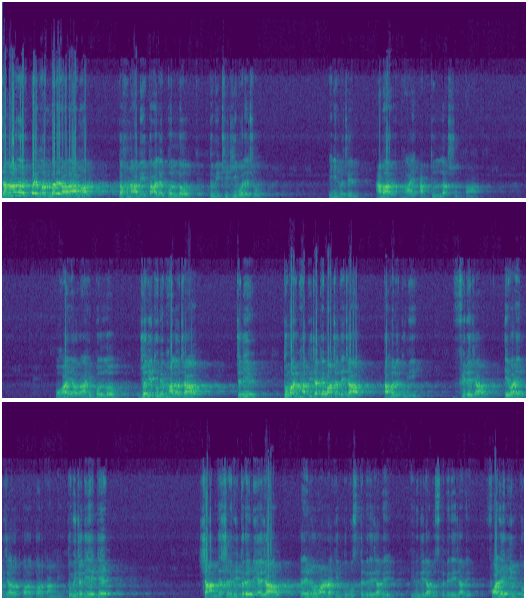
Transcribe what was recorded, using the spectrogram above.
জামানার পেগম্বরের আলামত। তখন আবি তালেব বলল, তুমি ঠিকই বলেছ। ইনি হচ্ছেন আমার ভাই আব্দুল্লাহ সন্তান। বহাইয়া রাহি বলল, যদি তুমি ভালো চাও, যদি তোমার ভাতিজাকে বাঁচাতে চাও, তাহলে তুমি ফিরে যাও। এবারে তিজারত করার দরকার নেই। তুমি যদি একে শাম দেশের ভিতরে নিয়ে যাও, তাহলে রোমানরা কিন্তু বুঝতে পেরে যাবে, ইহুদিরা বুঝতে পেরে যাবে। ফলে কিন্তু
